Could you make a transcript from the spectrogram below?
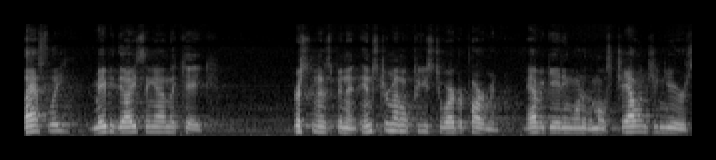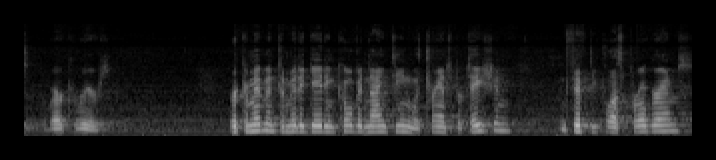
Lastly, maybe the icing on the cake, Kristen has been an instrumental piece to our department, navigating one of the most challenging years of our careers. Her commitment to mitigating COVID-19 with transportation and 50-plus programs,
